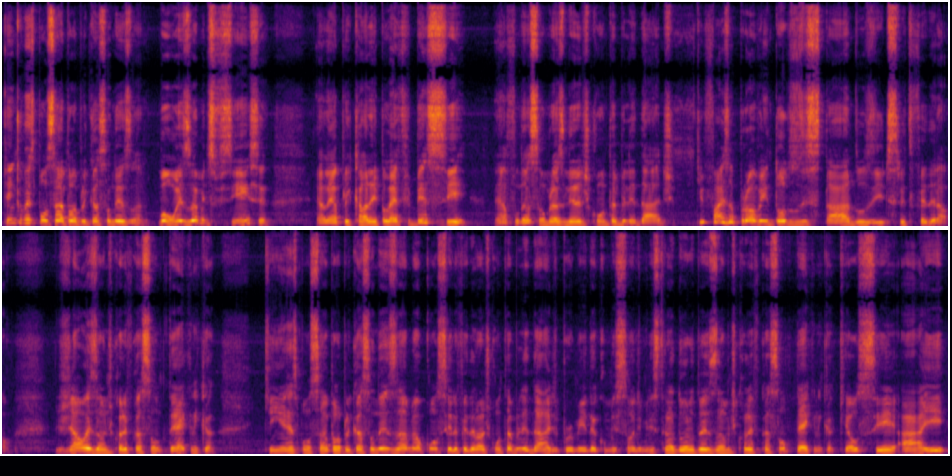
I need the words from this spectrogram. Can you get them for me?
Quem que é o responsável pela aplicação do exame? Bom, o exame de suficiência ela é aplicado aí pela FBC, né, a Fundação Brasileira de Contabilidade, que faz a prova em todos os estados e Distrito Federal. Já o exame de qualificação técnica, quem é responsável pela aplicação do exame é o Conselho Federal de Contabilidade, por meio da Comissão Administradora do Exame de Qualificação Técnica, que é o CAE.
